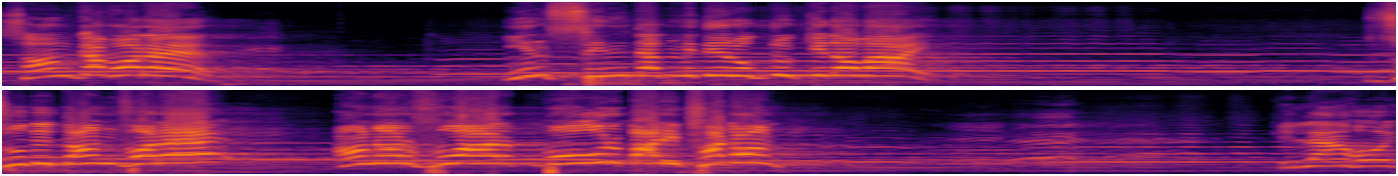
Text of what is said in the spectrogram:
শঙ্কা পরের ইন চিন্তাত মিতি রোগ দুঃখী দবাই যদি দন ফরে অনর ফুয়ার বউর বাড়ি ফাটন। কিল্লা হই।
